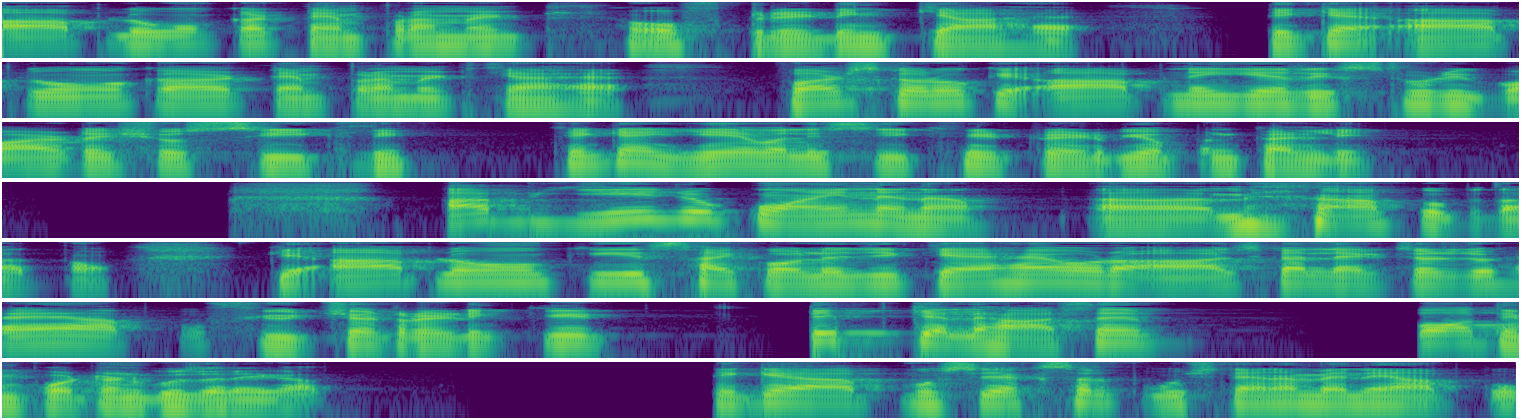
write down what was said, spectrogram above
आप लोगों का टेम्परामेंट ऑफ़ ट्रेडिंग क्या है, ठीक है? आप लोगों का टेम्परामेंट क्या है? फ़र्ज़ करो कि आपने ये रिस्क टू रिवार्ड रेशो सीख ली ठीक है? ये वाली सीख ली ट्रेड भी ओपन कर ली। अब ये जो क्वाइन है ना आ, मैं आपको बताता हूँ कि आप लोगों की साइकोलॉजी क्या है और आज का लेक्चर जो है आपको फ्यूचर ट्रेडिंग की टिप के लिहाज से बहुत इंपॉर्टेंट गुजरेगा। ठीक है? आप मुझसे अक्सर पूछते हैं ना मैंने आपको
